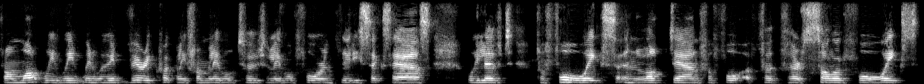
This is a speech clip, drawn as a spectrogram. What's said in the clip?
from what we went when we went very quickly from level two to level four in 36 hours. We lived for four weeks in lockdown for, four, for, for a solid four weeks.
